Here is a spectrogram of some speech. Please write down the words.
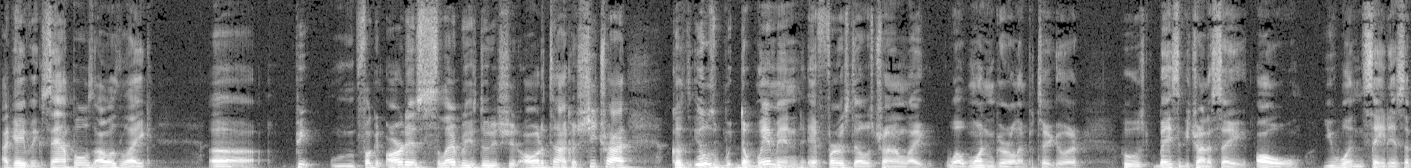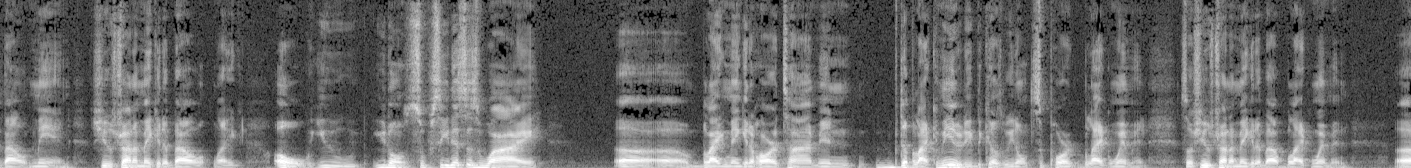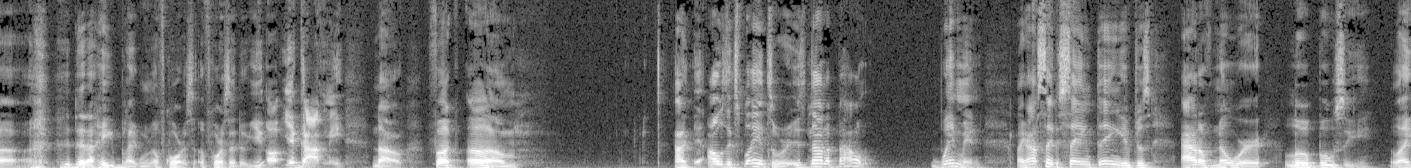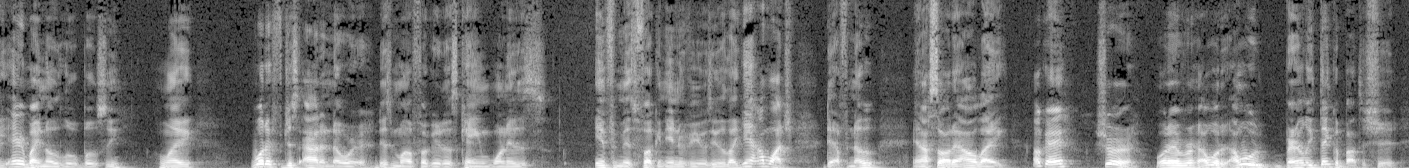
I gave examples. I was like, uh, pe- fucking artists, celebrities do this shit all the time. Cause she tried, cause it was the women at first that was trying to like, well, one girl in particular who was basically trying to say, oh, you wouldn't say this about men. She was trying to make it about like, oh, you you don't see this is why uh, uh, black men get a hard time in the black community because we don't support black women. So she was trying to make it about black women. Uh, that I hate black women. Of course, of course I do. You uh, you got me. No, fuck. Um, I I was explaining to her it's not about women. Like I say the same thing if just out of nowhere, Lil Boosie. Like everybody knows Lil Boosie. Like, what if just out of nowhere this motherfucker just came one of his infamous fucking interviews? He was like, "Yeah, I watched Death Note," and I saw that. I was like, "Okay, sure, whatever." I would I would barely think about the shit.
